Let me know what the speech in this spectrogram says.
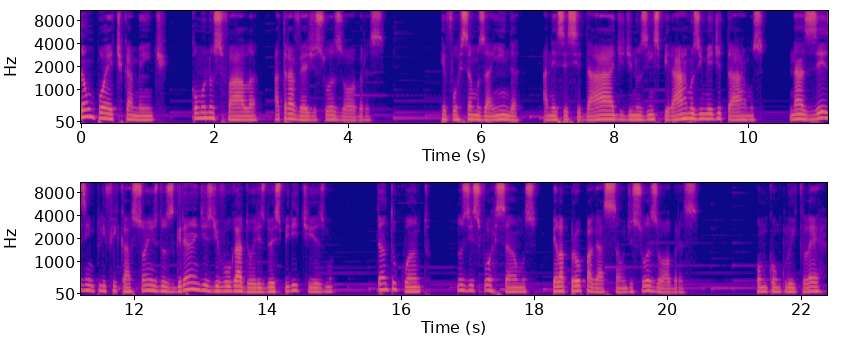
tão poeticamente como nos fala através de suas obras. Reforçamos ainda a necessidade de nos inspirarmos e meditarmos nas exemplificações dos grandes divulgadores do Espiritismo, tanto quanto nos esforçamos pela propagação de suas obras. Como conclui Claire,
